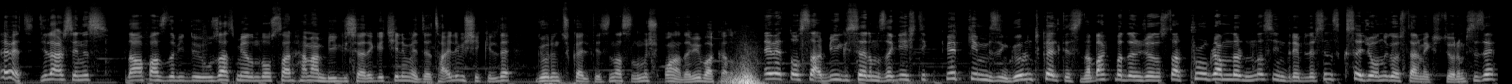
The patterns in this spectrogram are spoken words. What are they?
Evet dilerseniz daha fazla videoyu uzatmayalım dostlar. Hemen bilgisayara geçelim ve detaylı bir şekilde görüntü kalitesi nasılmış ona da bir bakalım. Evet dostlar bilgisayarımıza geçtik. Webcam'imizin görüntü kalitesine bakmadan önce dostlar programlarını nasıl indirebilirsiniz kısaca onu göstermek istiyorum size.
